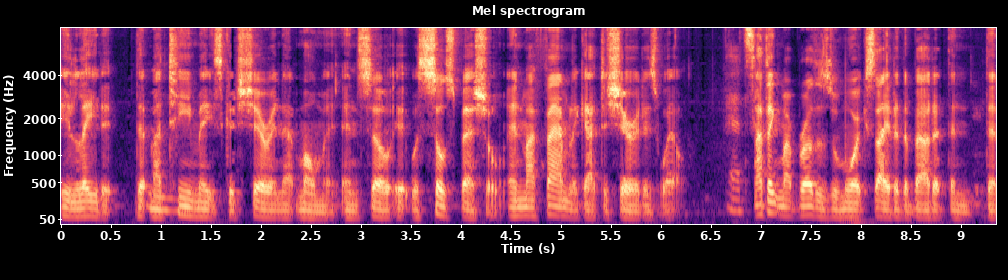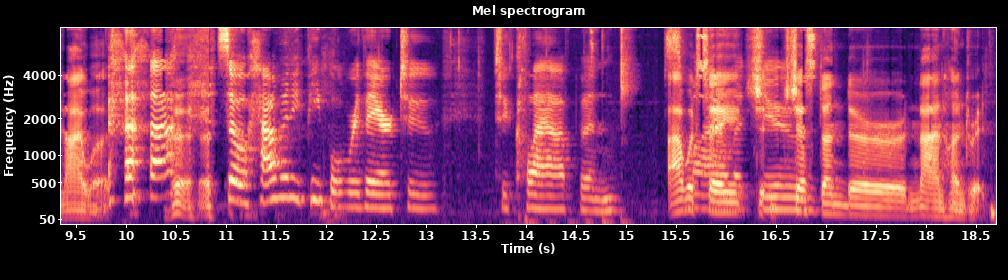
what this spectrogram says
elated that my hmm. teammates could share in that moment. And so it was so special. And my family got to share it as well. That's I think my brothers were more excited about it than, than I was. so. How many people were there to to clap and? I would say j- just under 900.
